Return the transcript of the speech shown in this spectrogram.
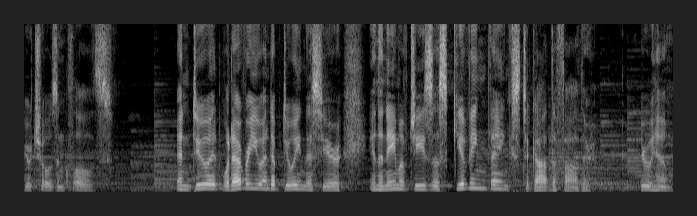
your chosen clothes and do it, whatever you end up doing this year, in the name of Jesus, giving thanks to God the Father through Him.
